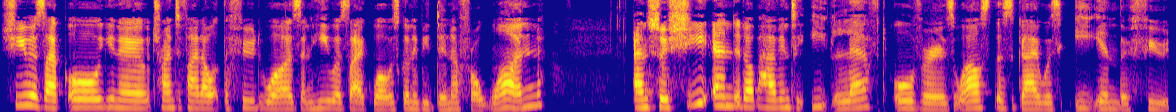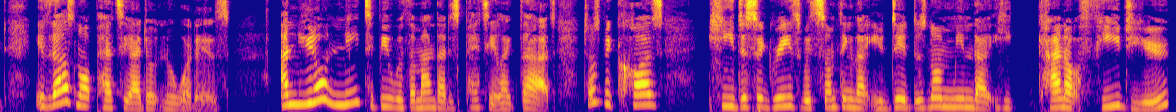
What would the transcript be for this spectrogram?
she was like, oh, you know, trying to find out what the food was. And he was like, well, it was going to be dinner for one. And so she ended up having to eat leftovers whilst this guy was eating the food. If that's not petty, I don't know what is. And you don't need to be with a man that is petty like that. Just because he disagrees with something that you did does not mean that he cannot feed you.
